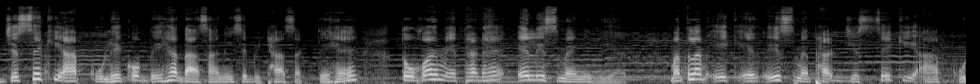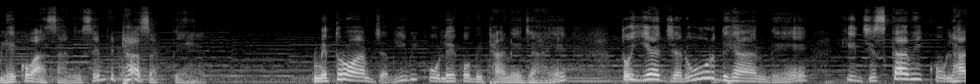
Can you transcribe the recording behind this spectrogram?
जिससे कि आप कूल्हे को बेहद आसानी से बिठा सकते हैं तो वह मेथड है एलिस मैनिवियर। मतलब एक इस मेथड जिससे कि आप कूल्हे को आसानी से बिठा सकते हैं। मित्रों, आप जब भी कूल्हे को बिठाने जाएँ तो यह ज़रूर ध्यान दें कि जिसका भी कूल्हा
